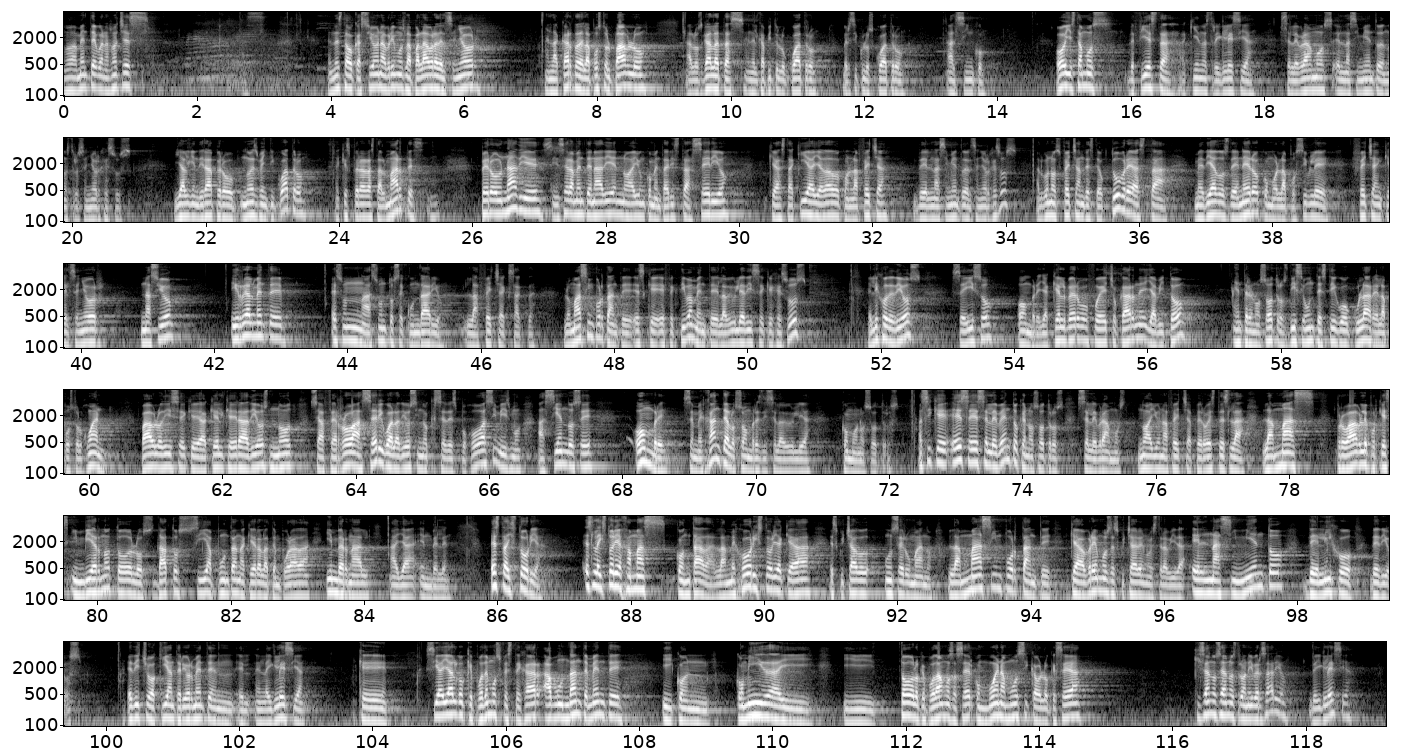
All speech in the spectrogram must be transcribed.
Nuevamente, buenas noches. En esta ocasión abrimos la palabra del Señor en la carta del apóstol Pablo a los Gálatas en el capítulo 4, versículos 4 al 5. Hoy estamos de fiesta aquí en nuestra iglesia, celebramos el nacimiento de nuestro Señor Jesús. Y alguien dirá, pero no es 24, hay que esperar hasta el martes. Pero nadie, sinceramente nadie, no hay un comentarista serio que hasta aquí haya dado con la fecha del nacimiento del Señor Jesús. Algunos fechan desde octubre hasta mediados de enero como la posible fecha en que el Señor nació. Y realmente es un asunto secundario la fecha exacta. Lo más importante es que efectivamente la Biblia dice que Jesús, el Hijo de Dios, se hizo hombre, y aquel verbo fue hecho carne y habitó entre nosotros, dice un testigo ocular, el apóstol Juan. Pablo dice que aquel que era Dios no se aferró a ser igual a Dios, sino que se despojó a sí mismo, haciéndose hombre, semejante a los hombres, dice la Biblia, como nosotros. Así que ese es el evento que nosotros celebramos. No hay una fecha, pero esta es la, la más probable porque es invierno, todos los datos sí apuntan a que era la temporada invernal allá en Belén. Esta historia es la historia jamás contada, la mejor historia que ha escuchado un ser humano, la más importante que habremos de escuchar en nuestra vida, el nacimiento del Hijo de Dios. He dicho aquí anteriormente en, en la iglesia que si hay algo que podemos festejar abundantemente, y con comida y, todo lo que podamos hacer, con buena música o lo que sea, quizá no sea nuestro aniversario de iglesia,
